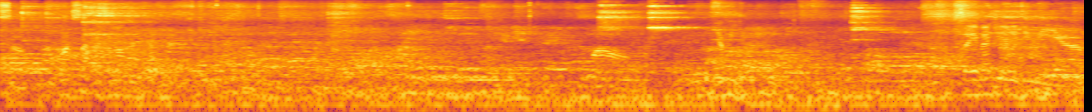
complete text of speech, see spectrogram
has a lot more coconut. Wow, yummy. So imagine eating the um,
